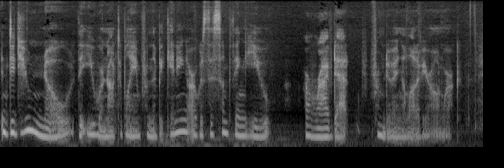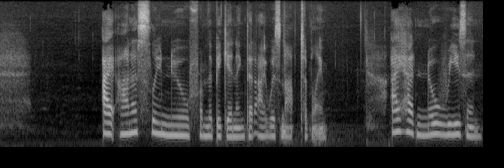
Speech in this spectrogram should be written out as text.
Did you know that you were not to blame from the beginning, or was this something you arrived at from doing a lot of your own work? I honestly knew from the beginning that I was not to blame. I had no reason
